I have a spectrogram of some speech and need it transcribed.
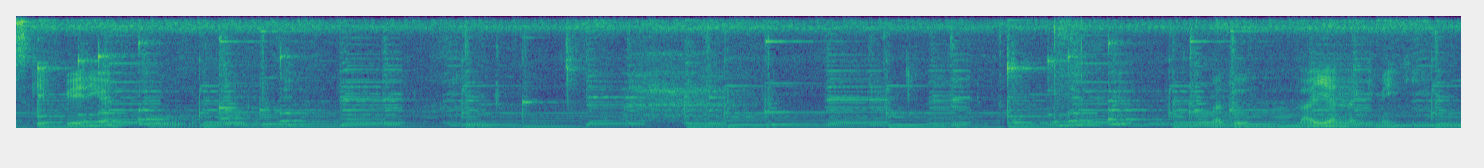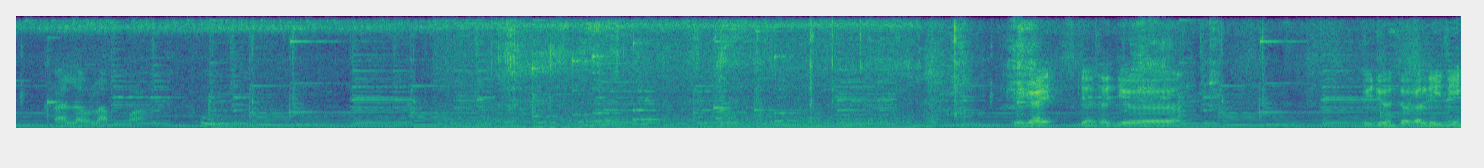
Nescafe ni kan. Lepas tu Layan lagi Maggi Kalau lapar. Okay guys. Sekian saja Video untuk kali ini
